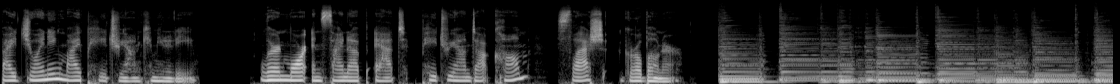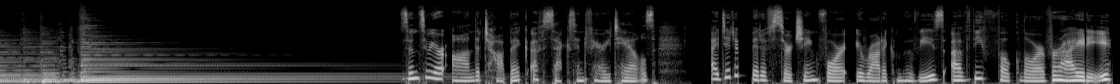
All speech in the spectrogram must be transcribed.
by joining my Patreon community. Learn more and sign up at patreon.com slash girlboner. Since we are on the topic of sex and fairy tales, I did a bit of searching for erotic movies of the folklore variety.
